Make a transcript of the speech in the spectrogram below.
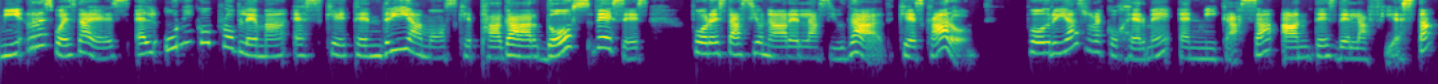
Mi respuesta es, el único problema es que tendríamos que pagar dos veces por estacionar en la ciudad, que es caro. ¿Podrías recogerme en mi casa antes de la fiesta?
